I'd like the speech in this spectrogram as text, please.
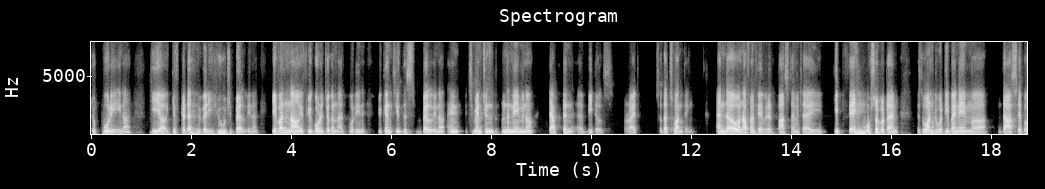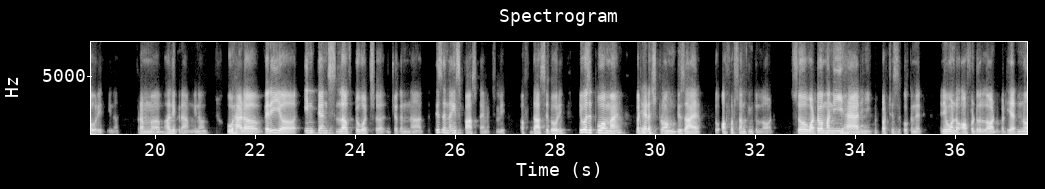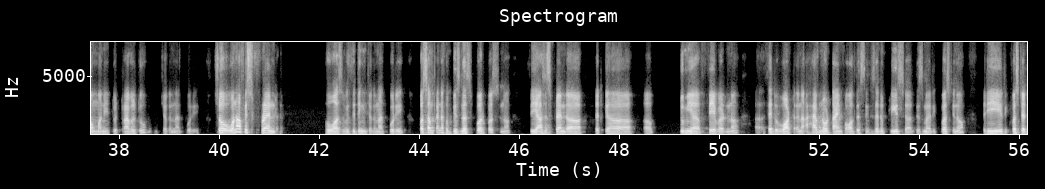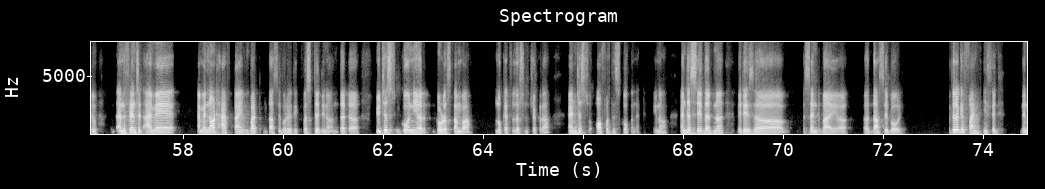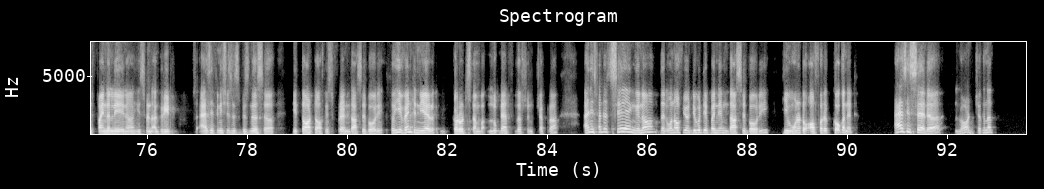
to Puri, you know, he uh, gifted a very huge bell, you know, even now if you go to jagannath puri you can see this bell you know and it's mentioned in the name you know captain uh, beetles right? So that's one thing. And uh, one of my favorite pastime which i keep saying most of the time is one devotee by name uh, Dasya Bauri, you know, from uh, Baligram, you know, who had a very uh, intense love towards uh, Jagannath. This is a nice pastime actually of Dasya Bauri. He was a poor man, but he had a strong desire to offer something to Lord. So whatever money he had, he could purchase a coconut and he wanted to offer to the Lord, but he had no money to travel to Jagannath Puri. So one of his friend who was visiting Jagannath Puri for some kind of a business purpose, you know, he asked his friend uh, that uh, uh, do me a favor, you know, uh, said what, and I have no time for all these things. He said, please, this is my request, you know. He requested, and the friend said, I may, I may not have time, but Dasya Bauri requested, you know, that uh, you just go near Gaudastamba, look at Sudarshan Chakra, and just offer this coconut, you know, and just say that no, it is uh, sent by uh, uh, Dasya Bauri. I said, okay, fine, he said. Then finally, you know, his friend agreed. So as he finishes his business, uh, he thought of his friend Dasya Bauri. So he went near Garud Stamba, looked at Sudarshan Chakra, and he started saying, you know, that one of your devotee by name Dasya Bauri, he wanted to offer a coconut. As he said, uh, Lord Jagannath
